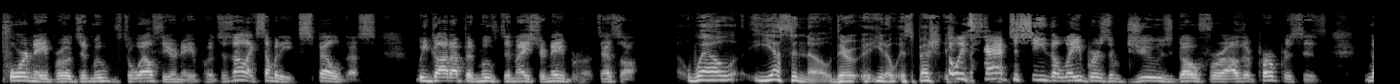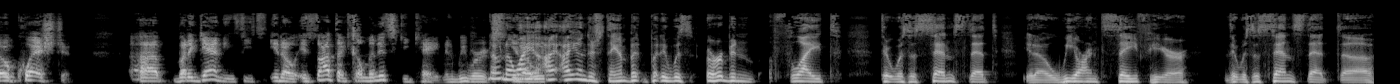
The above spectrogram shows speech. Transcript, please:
poor neighborhoods and move to wealthier neighborhoods. It's not like somebody expelled us. We got up and moved to nicer neighborhoods. That's all. Well, yes and no. There, you know, especially. Oh, it's sad to see the labors of Jews go for other purposes, no question. Uh, but again, you know, it's not that Khmelnytsky came and we were. No, no, you know, I, I understand, but but it was urban flight. There was a sense that you know we aren't safe here. There was a sense that uh,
